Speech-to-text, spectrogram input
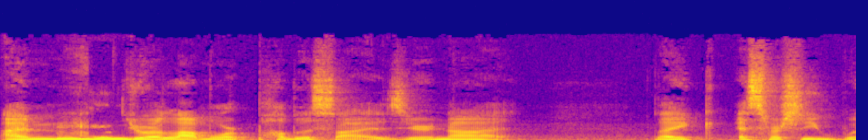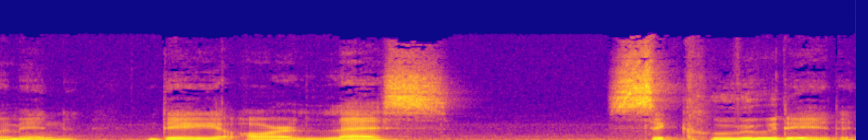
I'm Mhm. you're a lot more publicized. You're not like, especially women, they are less secluded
